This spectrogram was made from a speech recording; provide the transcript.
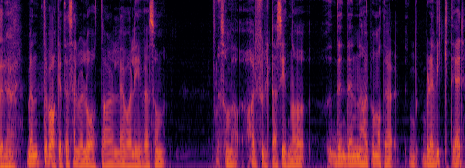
det her. Men tilbake til selve låta 'Leve livet', som, som har fulgt deg siden. og den, den har på en måte ble viktigere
